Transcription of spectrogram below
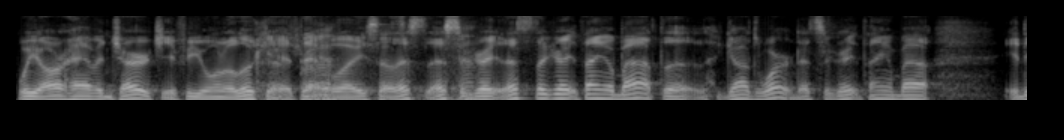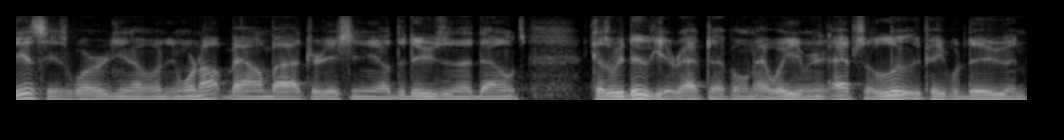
we are having church if you want to look at it that right. way. So that's that's the yeah. great that's the great thing about the God's word. That's the great thing about it is His word, you know, and we're not bound by tradition, you know, the do's and the don'ts, because we do get wrapped up on that. We absolutely people do, and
